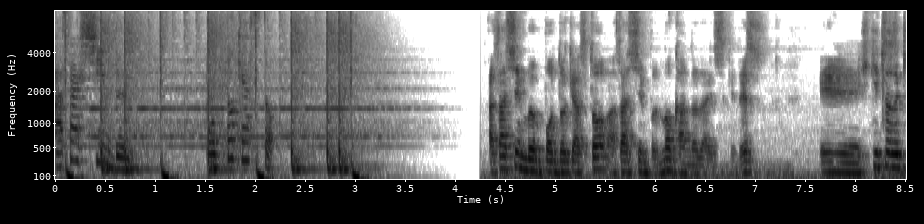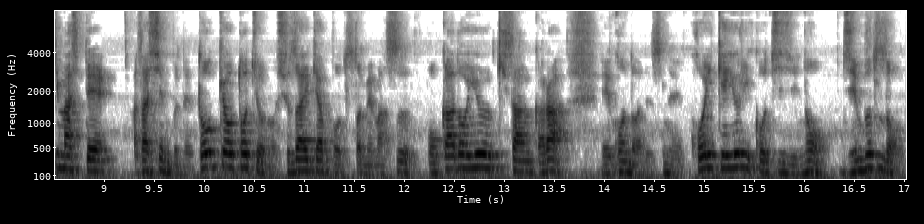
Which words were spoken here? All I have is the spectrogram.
朝日新聞ポッドキャスト。朝日新聞ポッドキャスト朝日新聞の神田大輔です、えー引き続きまして朝日新聞で東京都庁の取材キャップを務めます岡戸祐樹さんから、えー今度はですね小池百合子知事の人物像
